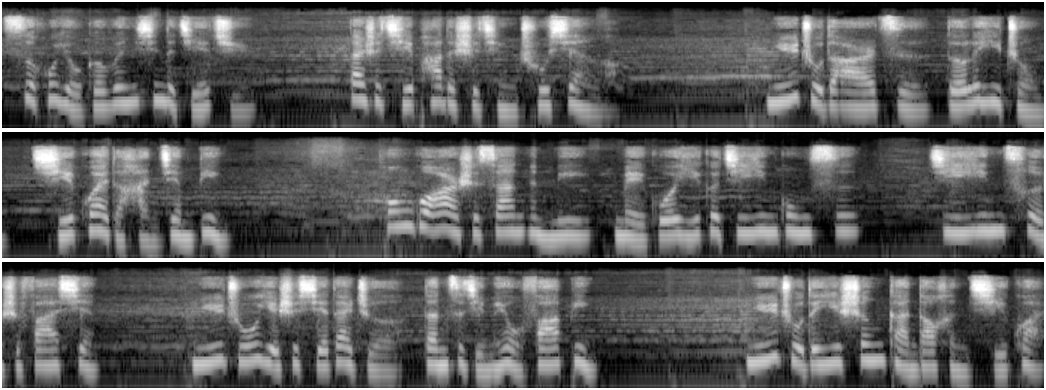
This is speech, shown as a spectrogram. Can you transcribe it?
似乎有个温馨的结局，但是奇葩的事情出现了：女主的儿子得了一种奇怪的罕见病。通过二十三 andme 美国一个基因公司基因测试发现，女主也是携带者，但自己没有发病。女主的医生感到很奇怪，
